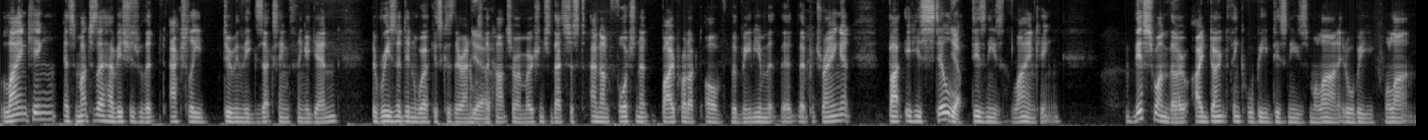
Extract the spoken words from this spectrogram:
Lion King, as much as I have issues with it actually doing the exact same thing again, the reason it didn't work is because they're animals Yeah. and they can't show emotion. So that's just an unfortunate byproduct of the medium that they're, they're portraying it. But it is still Yep. Disney's Lion King. This one, though, I don't think will be Disney's Mulan. It will be Mulan.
